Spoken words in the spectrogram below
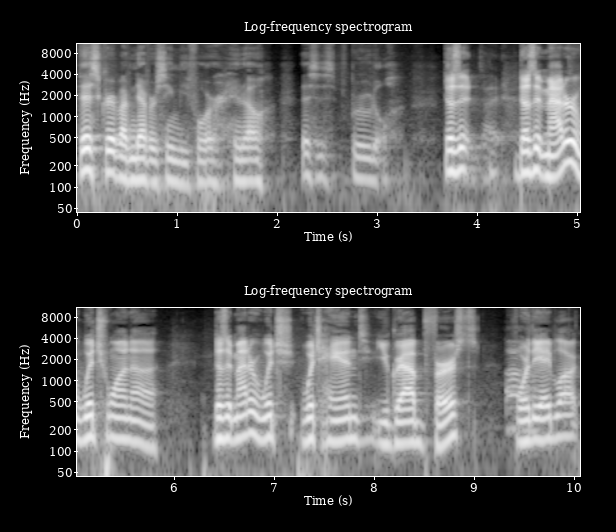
this grip I've never seen before. You know, this is brutal. Does it does it matter which one? Uh, does it matter which which hand you grab first for the A block?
